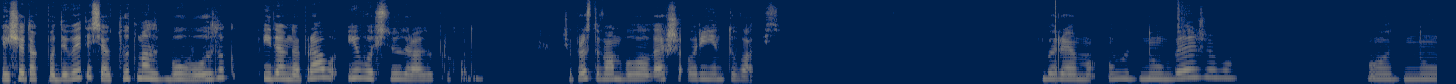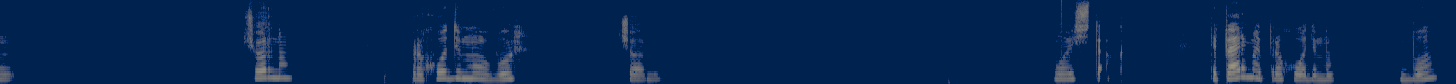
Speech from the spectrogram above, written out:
Якщо так подивитися, тут у нас був вузлик, йдемо направо і в ось цю зразу проходимо. Щоб просто вам було легше орієнтуватись. Беремо одну бежеву, одну чорну, проходимо в чорну. Ось так. Тепер ми проходимо в,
